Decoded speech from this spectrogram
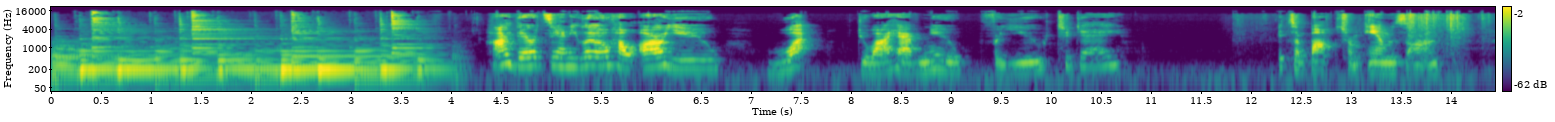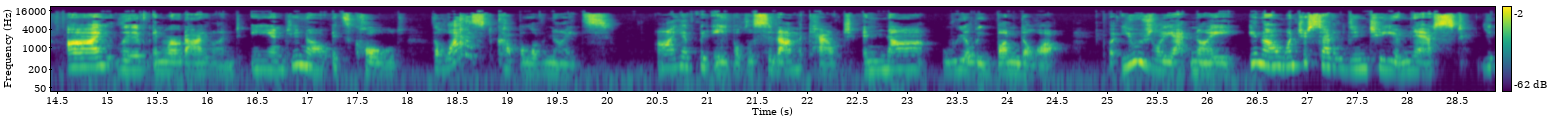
Hi there, it's Annie Lou. How are you? What do I have new for you today? It's a box from Amazon. I live in Rhode Island and you know, it's cold. The last couple of nights, I have been able to sit on the couch and not really bundle up. But usually at night, you know, once you're settled into your nest, you,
